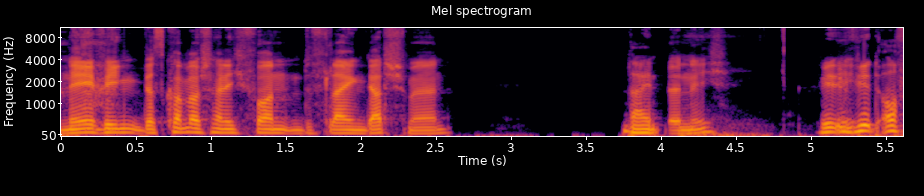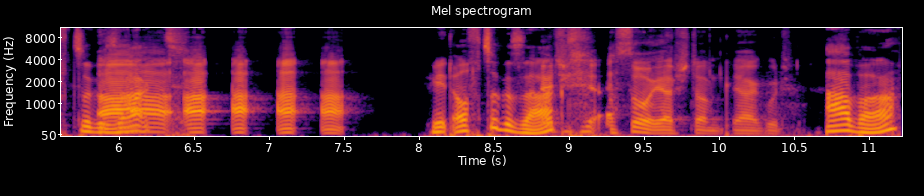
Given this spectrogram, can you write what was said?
Nee, wegen, das kommt wahrscheinlich von The Flying Dutchman, Nein, oder nicht? wird, wird oft so gesagt. Ah, ah, ah, ah, ah. Wird oft so gesagt. Ach so, ja, stimmt. Ja, gut. Aber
